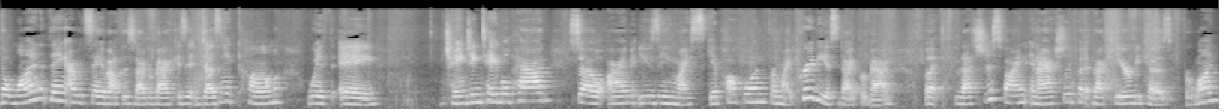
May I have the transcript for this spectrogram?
the one thing I would say about this diaper bag is it doesn't come with a changing table pad. So I'm using my Skip Hop one from my previous diaper bag, but that's just fine. And I actually put it back here because for one,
